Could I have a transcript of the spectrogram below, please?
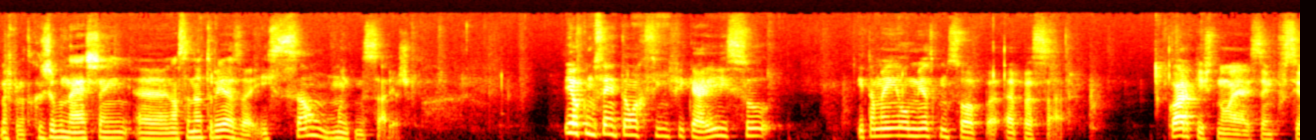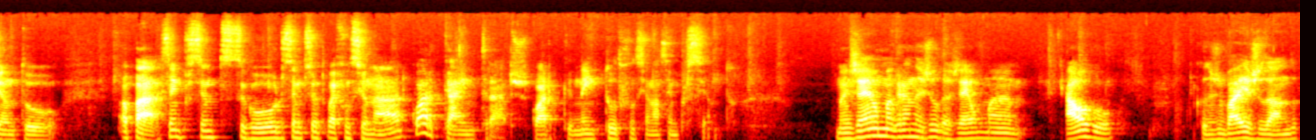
Mas pronto, rejuvenescem a nossa natureza e são muito necessárias. Eu comecei então a ressignificar isso e também o medo começou a, a passar. Claro que isto não é 100%, opá, 100% seguro, 100% vai funcionar. Claro que há entraves, claro que nem tudo funciona a 100%. Mas já é uma grande ajuda, já é uma, algo que nos vai ajudando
